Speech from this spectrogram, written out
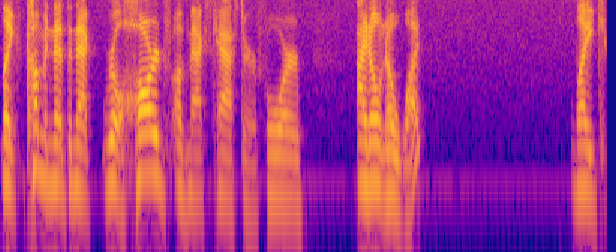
like coming at the neck real hard of Max Caster for I don't know what. Like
